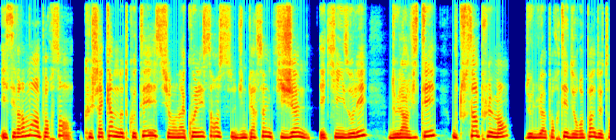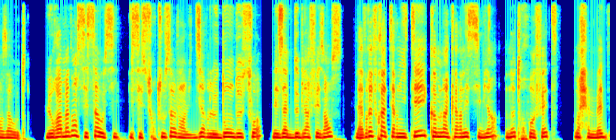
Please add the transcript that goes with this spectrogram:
Et c'est vraiment important que chacun de notre côté, si l'on a connaissance d'une personne qui jeûne et qui est isolée, de l'inviter ou tout simplement de lui apporter de repas de temps à autre. Le ramadan, c'est ça aussi. Et c'est surtout ça, j'ai envie de dire, le don de soi, les actes de bienfaisance, la vraie fraternité, comme l'incarnait si bien notre prophète Mohammed.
